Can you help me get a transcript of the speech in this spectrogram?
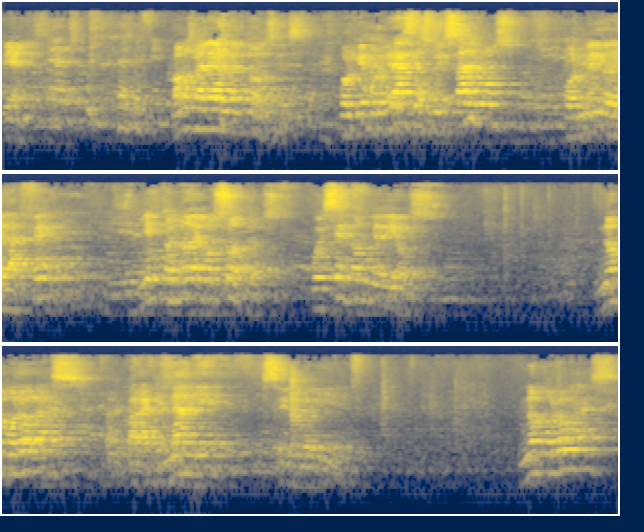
Bien. Vamos a leerlo entonces. Porque por gracia sois salvos por medio de la fe, y esto no de vosotros, pues es don de Dios. No por obras para que nadie se gloríe. No por obras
